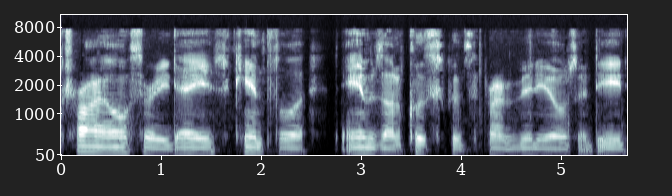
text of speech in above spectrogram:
trial 30 days. Cancel it. Amazon exclusive private videos. Indeed.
